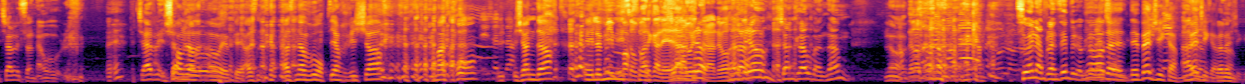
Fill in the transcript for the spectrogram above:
Eh, Charles Aznavour. Charles Charles, Aznavour. ah ouais, ok. Azn- Aznavour, Pierre Richard, Macron, Et Jeanne d'Arc. Et le mime Marceau. Macron. Jean-Claude Van Damme? No. Suena francés, pero creo Non, de, de Belgique. Ah, Belgique, pardon. Belgique.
